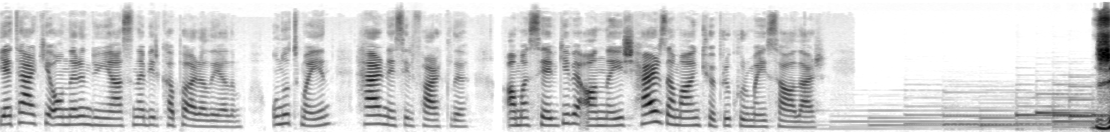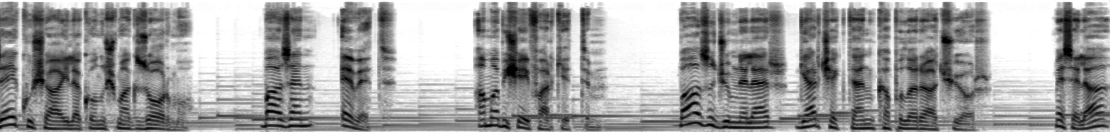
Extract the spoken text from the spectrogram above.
Yeter ki onların dünyasına bir kapı aralayalım. Unutmayın, her nesil farklı. Ama sevgi ve anlayış her zaman köprü kurmayı sağlar. Z kuşağıyla konuşmak zor mu? Bazen evet. Ama bir şey fark ettim. Bazı cümleler gerçekten kapıları açıyor. Mesela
